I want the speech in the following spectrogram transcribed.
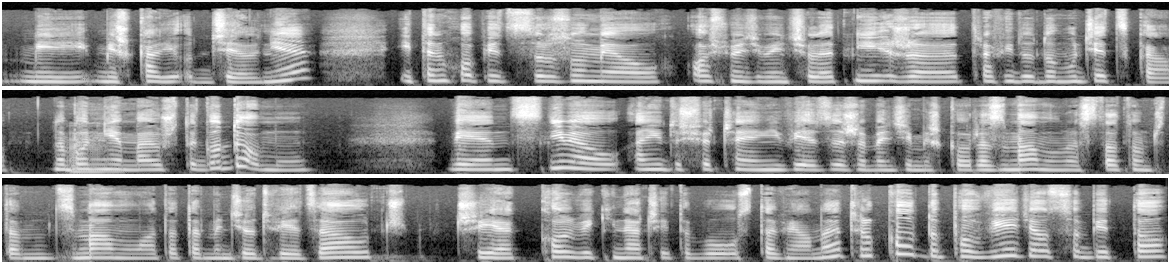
mieli, mieszkali oddzielnie. I ten chłopiec zrozumiał, 8-9-letni, że trafi do domu dziecka, no bo mhm. nie ma już tego domu. Więc nie miał ani doświadczenia, ani wiedzy, że będzie mieszkał raz z mamą, raz z tatą, czy tam z mamą, a tata będzie odwiedzał, czy, jakkolwiek inaczej to było ustawione, tylko dopowiedział sobie to,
